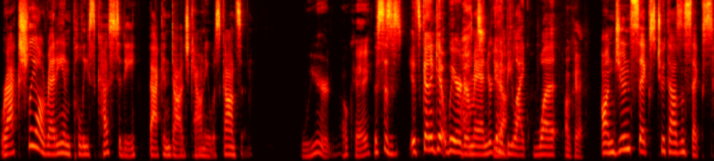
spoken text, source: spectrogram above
were actually already in police custody back in Dodge County, Wisconsin. weird. Okay. This is, it's going to get weirder, What? man. You're going to Yeah. be like, what? Okay. On June 6, 2006,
